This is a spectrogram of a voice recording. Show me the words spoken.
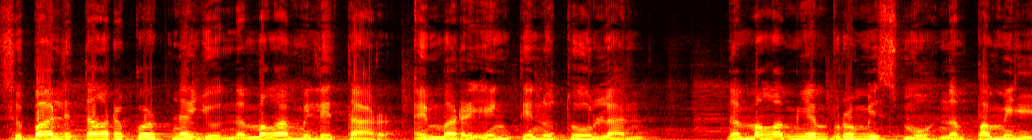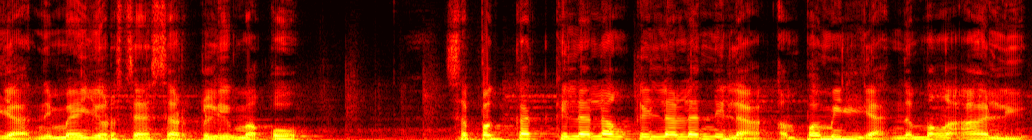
Subalit ang report na yun ng mga militar ay mariing tinutulan ng mga miyembro mismo ng pamilya ni Mayor Cesar Climaco sapagkat kilalang kilala nila ang pamilya ng mga ali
